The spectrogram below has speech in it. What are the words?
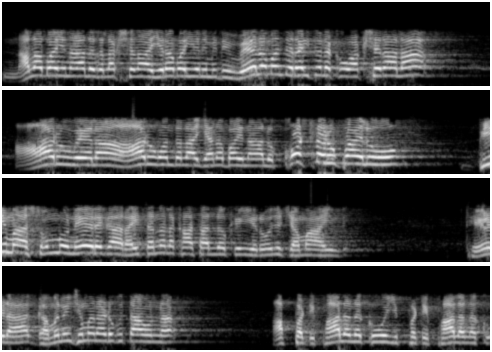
నలభై నాలుగు లక్షల ఇరవై ఎనిమిది వేల మంది రైతులకు అక్షరాల ఆరు వేల ఆరు వందల ఎనభై నాలుగు కోట్ల రూపాయలు బీమా సొమ్ము నేరుగా రైతన్నల ఖాతాల్లోకి ఈరోజు జమ అయింది. తేడా గమనించమని అడుగుతా ఉన్నా. అప్పటి పాలనకు ఇప్పటి పాలనకు.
